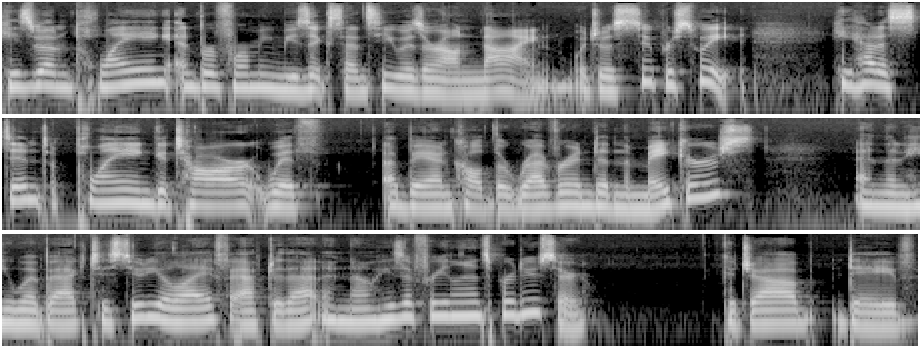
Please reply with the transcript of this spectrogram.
He's been playing and performing music since he was around nine, which was super sweet. He had a stint playing guitar with a band called The Reverend and the Makers, and then he went back to studio life after that, and now he's a freelance producer. Good job, Dave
